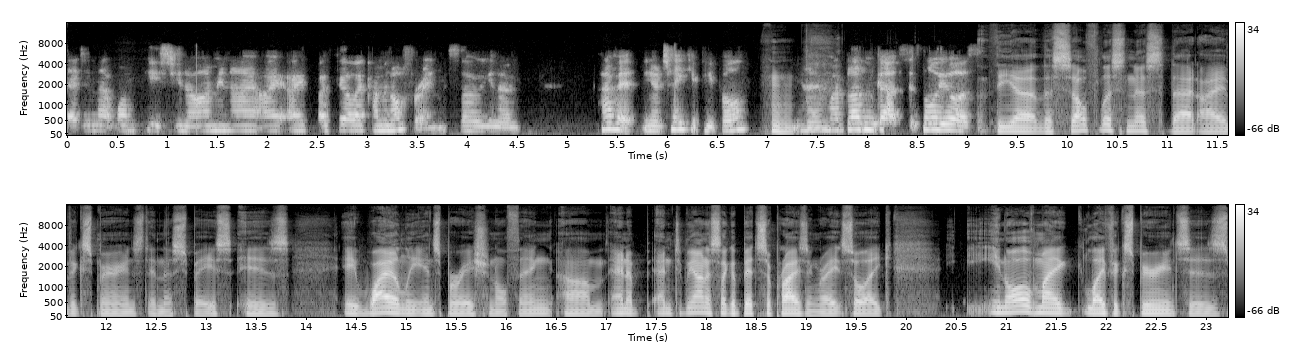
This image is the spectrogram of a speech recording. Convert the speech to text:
said in that one piece you know I mean I, I, I- I feel like I'm an offering so you know have it you know take it people you know my blood and guts it's all yours the uh, the selflessness that I've experienced in this space is a wildly inspirational thing, um, and a and to be honest, like a bit surprising, right? So like in all of my life experiences,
